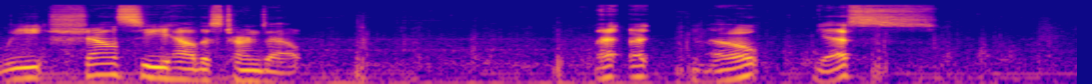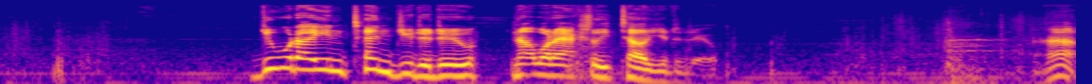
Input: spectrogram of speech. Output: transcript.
We shall see how this turns out. Uh, uh, no. Yes. Do what I intend you to do, not what I actually tell you to do. Uh-huh.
